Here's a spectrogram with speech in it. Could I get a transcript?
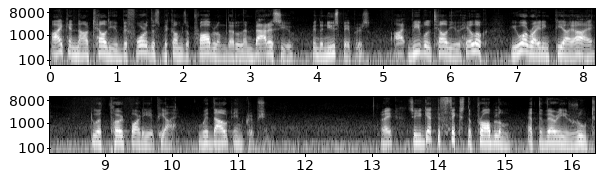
I can now tell you before this becomes a problem that'll embarrass you in the newspapers, I, we will tell you, hey, look, you are writing PII to a third-party API without encryption, right? So you get to fix the problem at the very root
